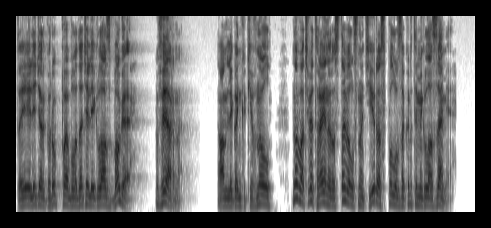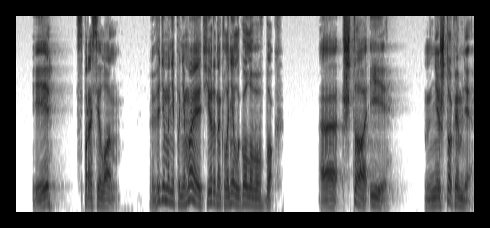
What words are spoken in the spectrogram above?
ты лидер группы обладателей глаз бога? Верно. Он легонько кивнул, но в ответ Райнер уставился на Тира с полузакрытыми глазами. «И?» – спросил он. Видимо, не понимая, Тир наклонил голову в бок. «Э, что «и»?» «Не штокай мне.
